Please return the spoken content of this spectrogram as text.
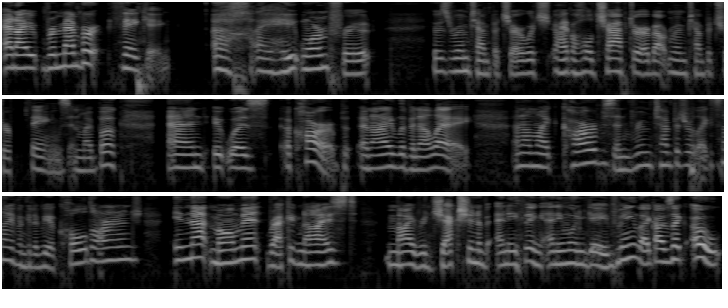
And I remember thinking, ugh, I hate warm fruit. It was room temperature, which I have a whole chapter about room temperature things in my book. And it was a carb. And I live in LA. And I'm like, carbs and room temperature, like, it's not even going to be a cold orange. In that moment, recognized my rejection of anything anyone gave me. Like I was like, "Oh,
